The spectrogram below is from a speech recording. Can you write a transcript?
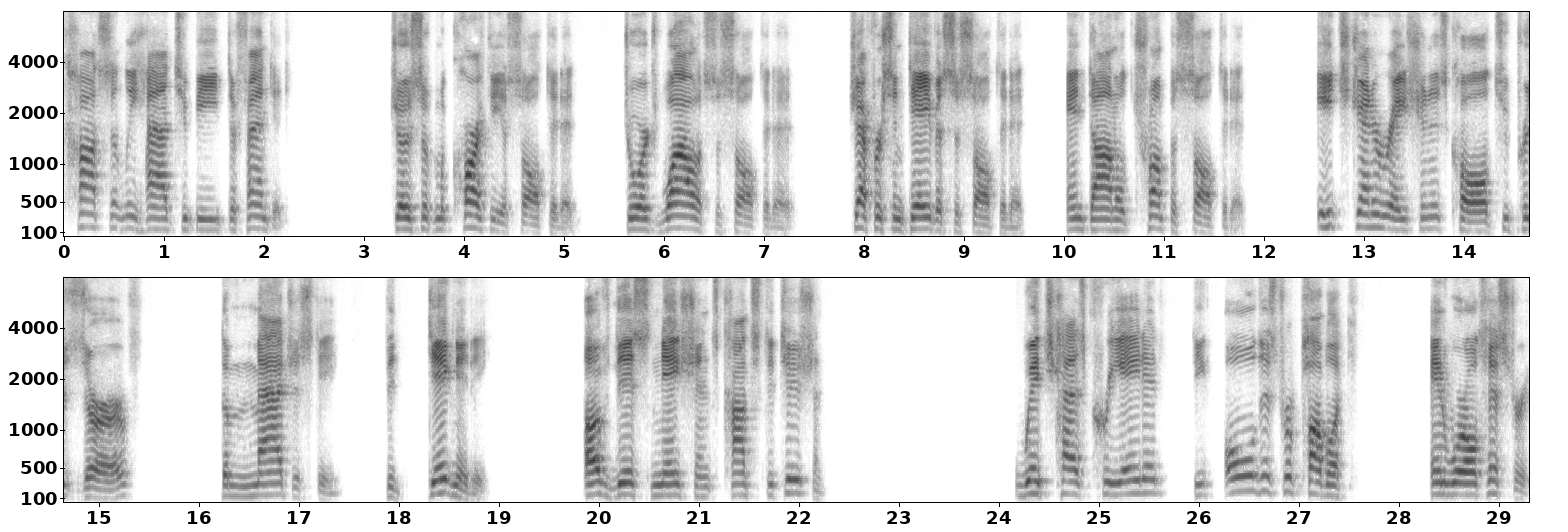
constantly had to be defended. Joseph McCarthy assaulted it. George Wallace assaulted it. Jefferson Davis assaulted it. And Donald Trump assaulted it. Each generation is called to preserve the majesty, the dignity of this nation's constitution, which has created the oldest republic in world history.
